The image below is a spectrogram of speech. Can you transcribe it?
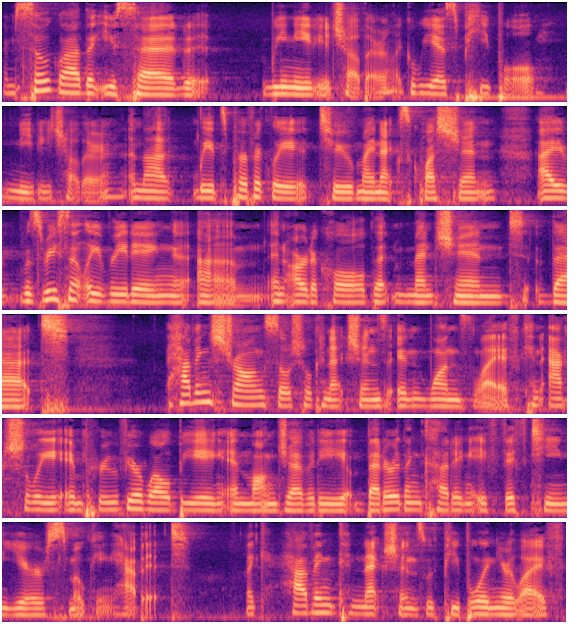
I'm so glad that you said we need each other. Like we as people need each other. And that leads perfectly to my next question. I was recently reading um, an article that mentioned that having strong social connections in one's life can actually improve your well being and longevity better than cutting a 15 year smoking habit. Like having connections with people in your life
